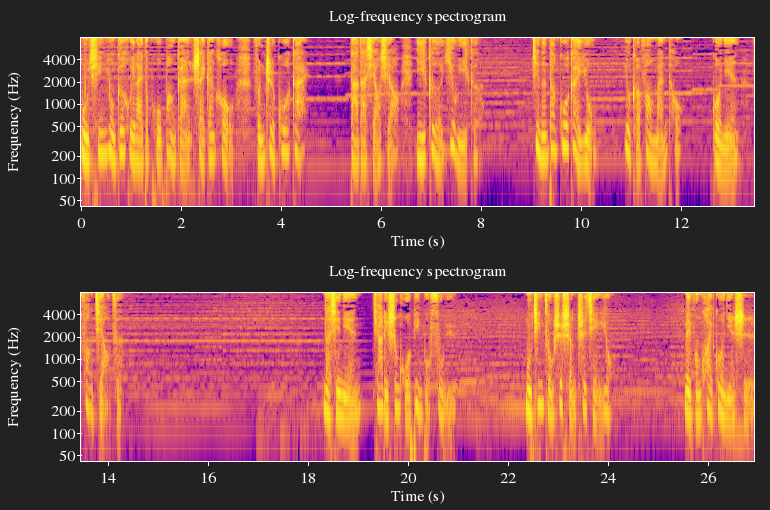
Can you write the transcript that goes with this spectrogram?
母亲用割回来的蒲棒杆晒干后缝制锅盖，大大小小一个又一个，既能当锅盖用，又可放馒头，过年放饺子。那些年家里生活并不富裕，母亲总是省吃俭用。每逢快过年时，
